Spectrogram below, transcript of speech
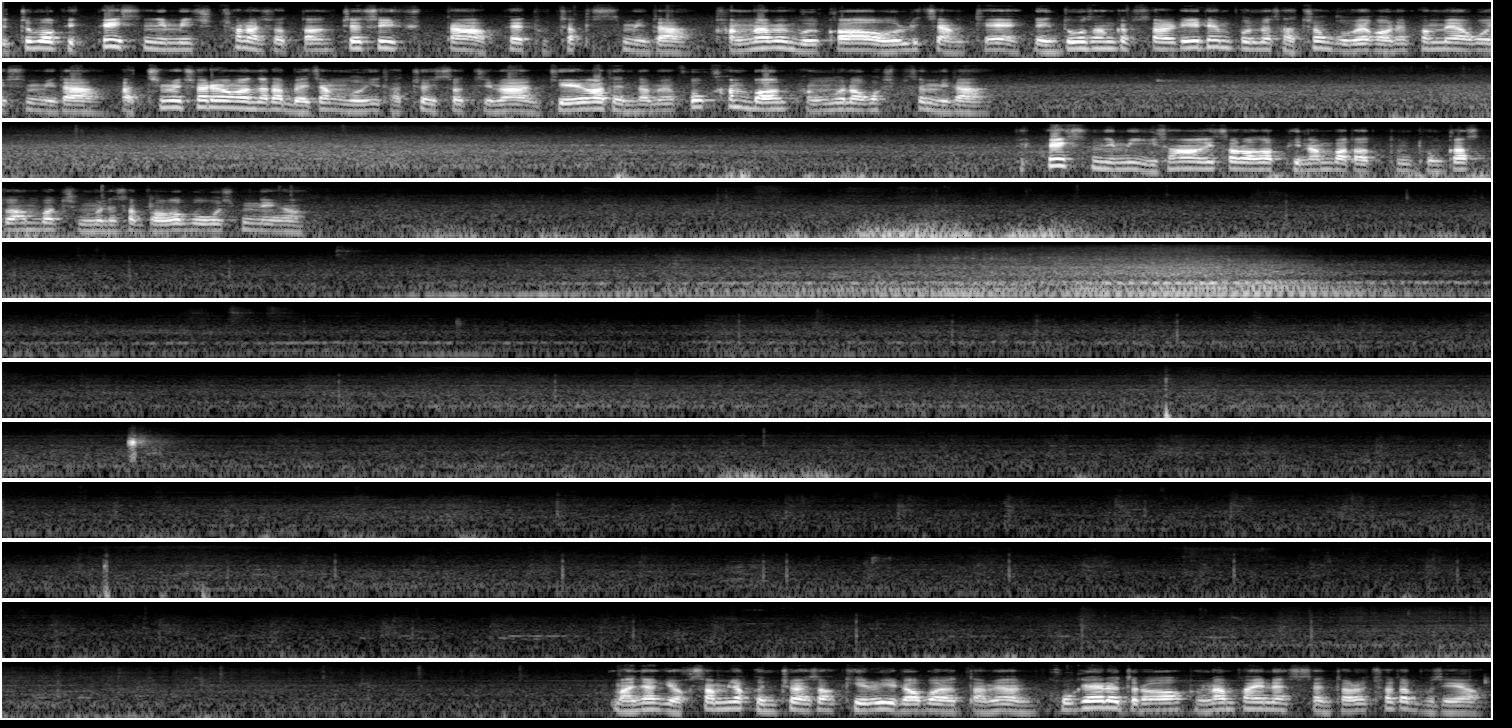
유튜버 빅페이스님이 추천하셨던 국제수입 식당 앞에 도착했습니다. 강남의 물가와 어울리지 않게 냉동 삼겹살 1인분을 4,900원에 판매하고 있습니다. 아침에 촬영하느라 매장 문이 닫혀 있었지만 기회가 된다면 꼭 한번 방문하고 싶습니다. 빅페이스님이 이상하게 썰어서 비난받았던 돈가스도 한번 주문해서 먹어보고 싶네요. 만약 역삼역 근처에서 길을 잃어버렸다면 고개를 들어 강남 파이낸스 센터를 찾아보세요.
